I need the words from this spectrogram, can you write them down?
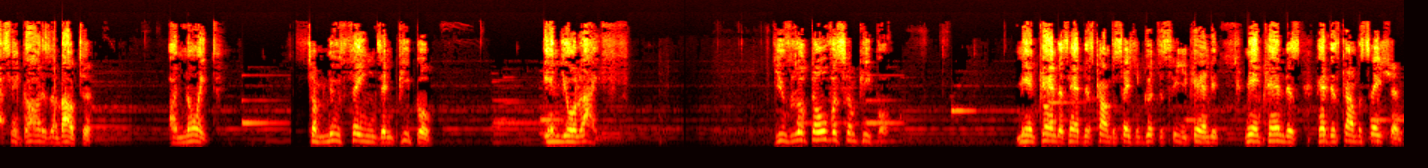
I say, God is about to anoint some new things and people in your life. You've looked over some people. Me and Candace had this conversation. Good to see you, Candy. Me and Candace had this conversation.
